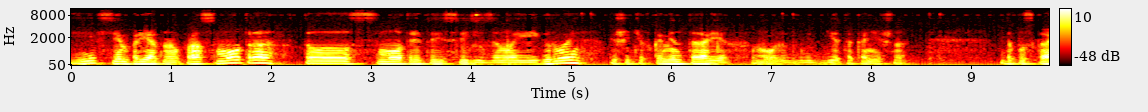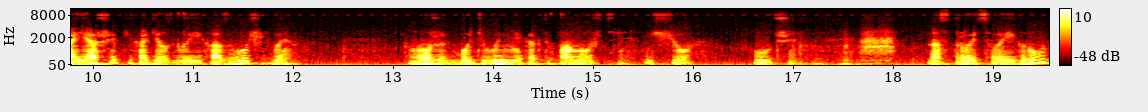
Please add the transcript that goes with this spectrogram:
И всем приятного просмотра. Кто смотрит и следит за моей игрой, пишите в комментариях. Может быть где-то, конечно, допуская я ошибки, хотелось бы их озвучить бы. Может быть вы мне как-то поможете еще лучше настроить свою игру.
